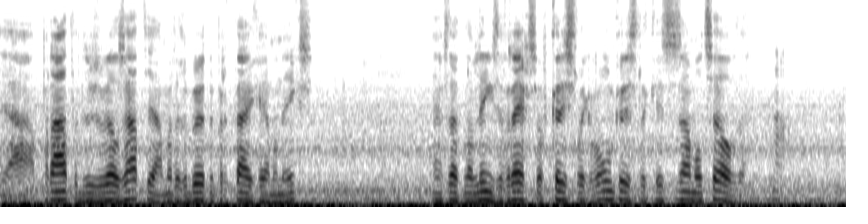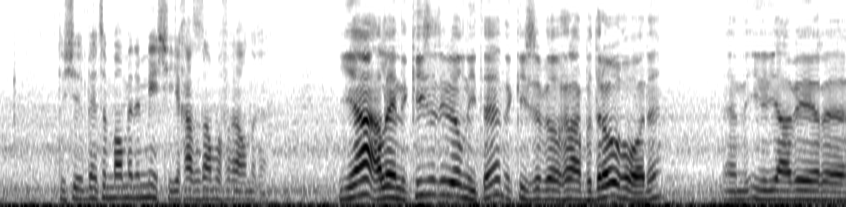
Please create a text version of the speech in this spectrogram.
Ja, praten doen ze wel zat, ja. Maar er gebeurt in de praktijk helemaal niks. En of dat nou links of rechts of christelijk of onchristelijk is, is allemaal hetzelfde. Nou, dus je bent een man met een missie. Je gaat het allemaal veranderen. Ja, alleen de kiezer die wil niet, hè. De kiezer wil graag bedrogen worden. En ieder jaar weer uh,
